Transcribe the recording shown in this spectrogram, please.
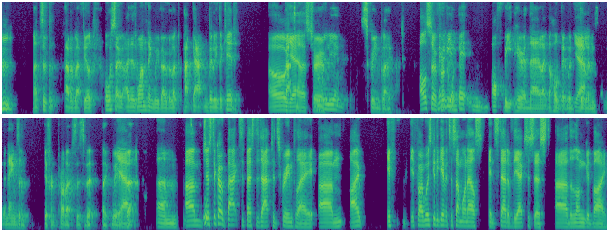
Hmm. That's out of left field. Also, uh, there's one thing we've overlooked: Pat Garrett and Billy the Kid. Oh That's yeah, that's true. Brilliant screenplay. Also, for, Maybe a bit offbeat here and there, like the whole bit with Yeah. Dylan the names of different products is a bit like weird. Yeah. But um, um, just to go back to best adapted screenplay, um, I if if I was going to give it to someone else instead of The Exorcist, uh, The Long Goodbye,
